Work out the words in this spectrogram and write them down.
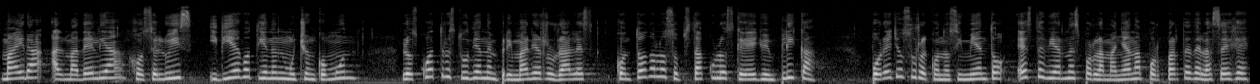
Mayra, Almadelia, José Luis y Diego tienen mucho en común. Los cuatro estudian en primarias rurales con todos los obstáculos que ello implica. Por ello su reconocimiento este viernes por la mañana por parte de la CEGE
